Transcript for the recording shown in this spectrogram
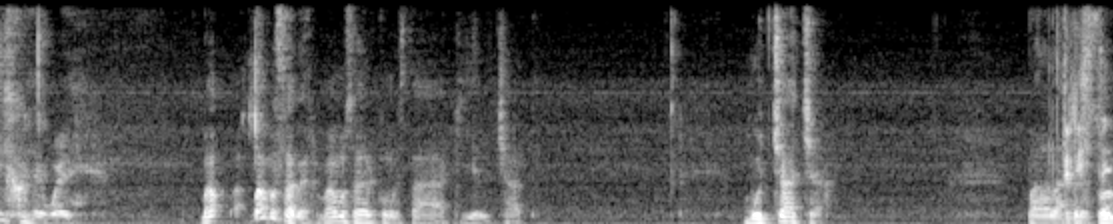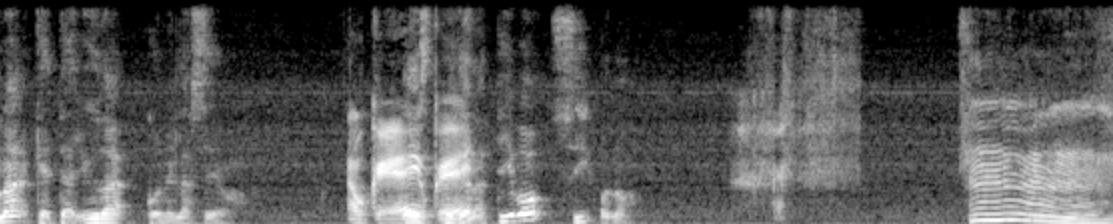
Híjole, güey. Va- vamos a ver, vamos a ver cómo está aquí el chat. Muchacha. Para la Triste. persona que te ayuda con el aseo. Ok, ¿Es ok. peyorativo, sí o no? Mm.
